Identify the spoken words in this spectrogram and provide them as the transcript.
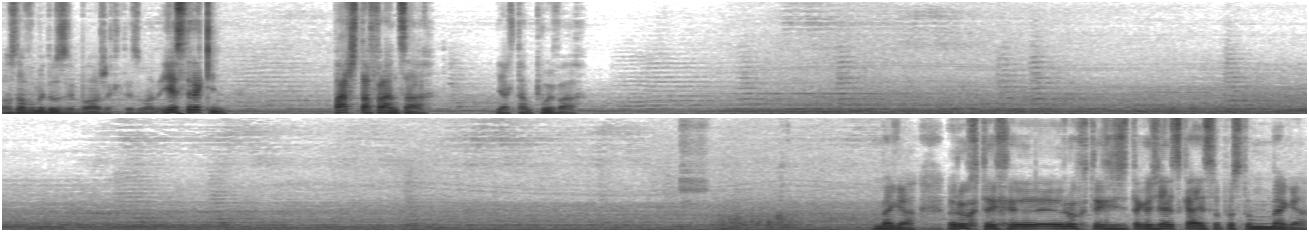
O, znowu meduzy, boże, jak to jest ładne. Jest rekin! Patrz ta Franca, jak tam pływa. Mega. Ruch tych, e, ruch tych, tego zielska jest po prostu mega.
